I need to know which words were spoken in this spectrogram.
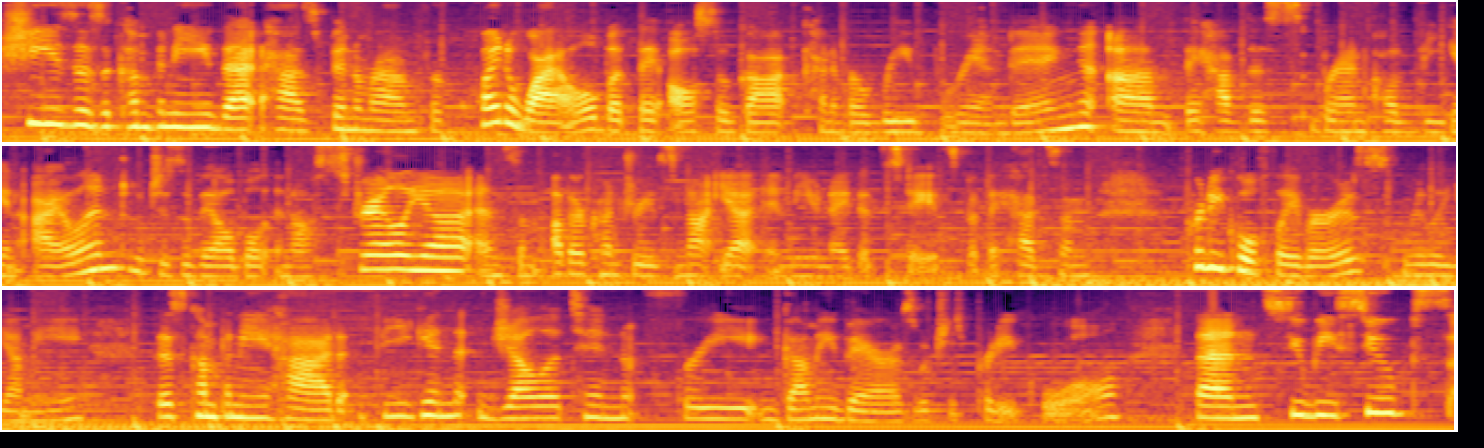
Sheese is a company that has been around for quite a while, but they also got kind of a rebranding. Um, they have this brand called Vegan Island, which is available in Australia and some other countries, not yet in the United States, but they had some pretty cool flavors, really yummy. This company had vegan gelatin free gummy bears, which is pretty cool. Then Subi Soups,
